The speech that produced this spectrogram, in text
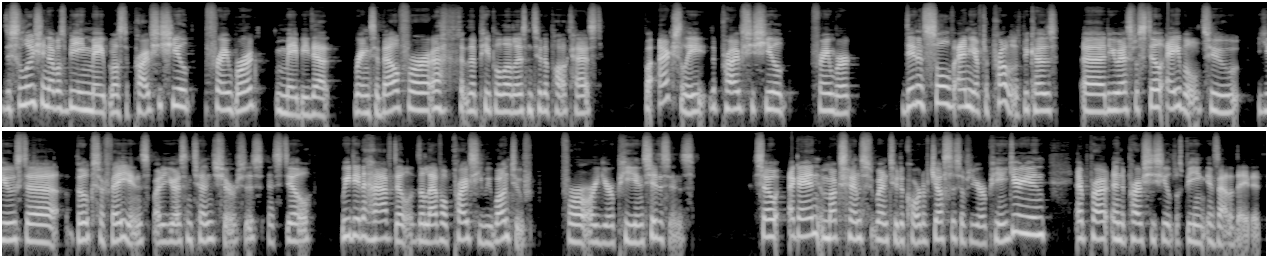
The solution that was being made was the Privacy Shield framework. Maybe that rings a bell for uh, the people that listen to the podcast. But actually, the Privacy Shield framework didn't solve any of the problems because uh, the US was still able to use the bulk surveillance by the US intelligence services, and still we didn't have the, the level of privacy we want to for our European citizens. So again, Max Schrems went to the Court of Justice of the European Union, and, and the privacy shield was being invalidated.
